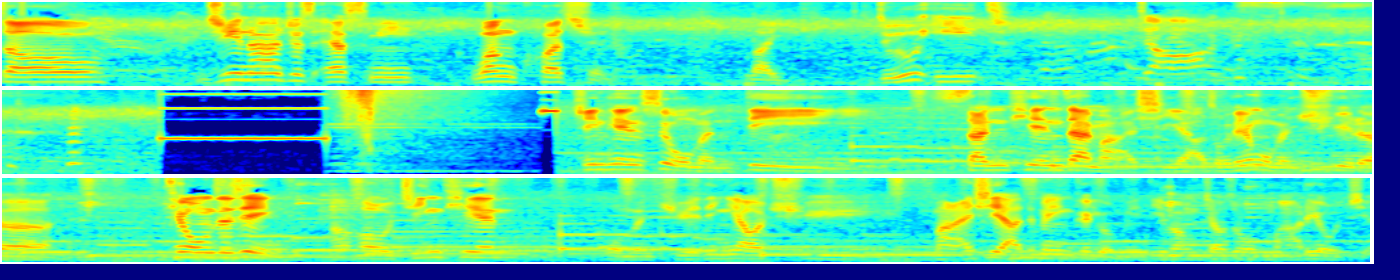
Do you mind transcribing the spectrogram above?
So Gina just asked me one question, like, do you eat Dogs. 今天是我们第三天在马来西亚。昨天我们去了天空之境，然后今天我们决定要去马来西亚这边一个有名的地方，叫做马六甲。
